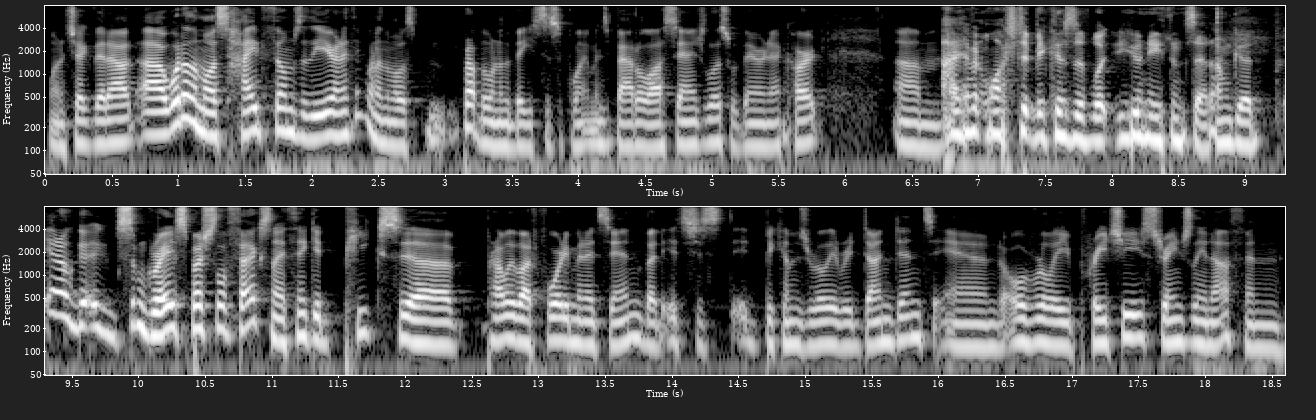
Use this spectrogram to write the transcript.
want to check that out. Uh, one of the most hyped films of the year, and I think one of the most, probably one of the biggest disappointments, Battle Los Angeles with Aaron Eckhart. Um, I haven't watched it because of what you and Ethan said. I'm good. you know, some great special effects, and I think it peaks uh, probably about 40 minutes in, but it's just it becomes really redundant and overly preachy, strangely enough. And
